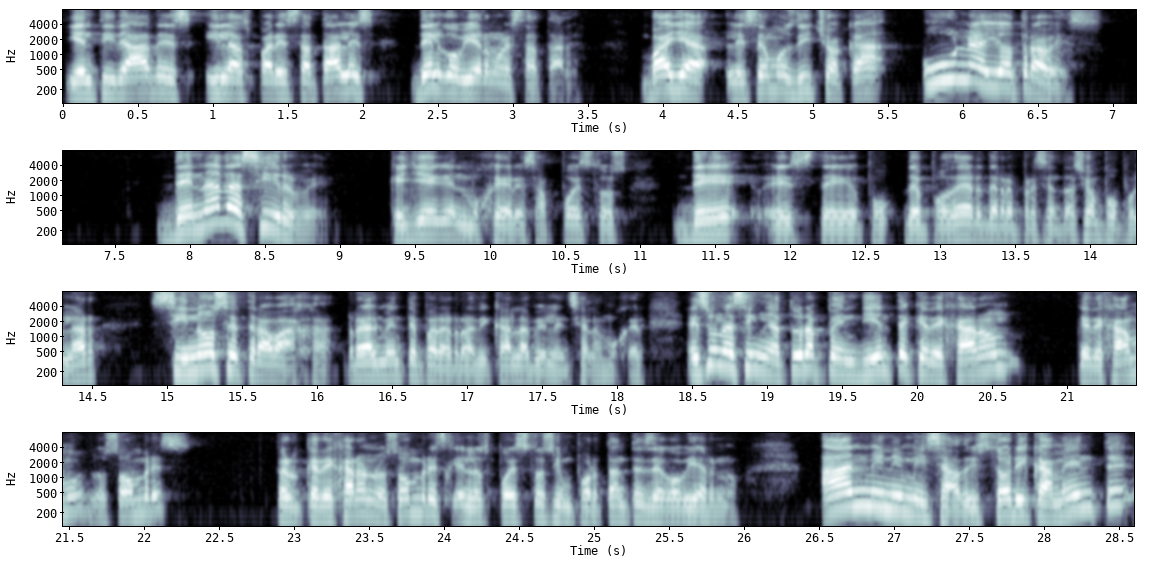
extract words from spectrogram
y entidades y las paraestatales del gobierno estatal. Vaya, les hemos dicho acá una y otra vez, de nada sirve que lleguen mujeres a puestos de, este, de poder, de representación popular, si no se trabaja realmente para erradicar la violencia a la mujer. Es una asignatura pendiente que dejaron, que dejamos los hombres, pero que dejaron los hombres en los puestos importantes de gobierno. Han minimizado históricamente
